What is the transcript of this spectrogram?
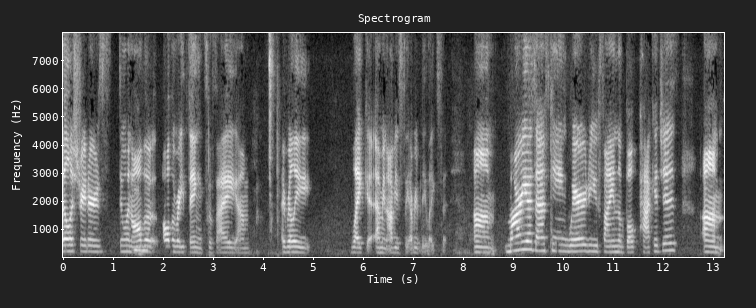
illustrators doing all the all the right things. Because I um I really like it. I mean, obviously everybody likes it. Um, is asking where do you find the bulk packages? Um,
